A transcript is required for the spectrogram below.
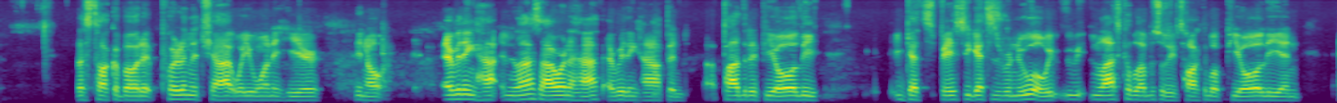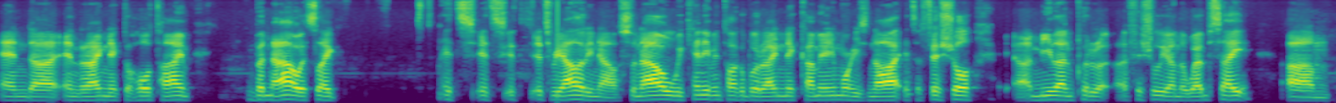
Let's talk about it. Put it in the chat what you want to hear. You know, everything ha- in the last hour and a half. Everything happened. Uh, Padre Pioli gets basically gets his renewal. We, we in the last couple episodes we've talked about Pioli and and uh, and Rangnick the whole time, but now it's like it's it's it's it's reality now. So now we can't even talk about Rangnick coming anymore. He's not. It's official. Uh, Milan put it officially on the website. Um,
